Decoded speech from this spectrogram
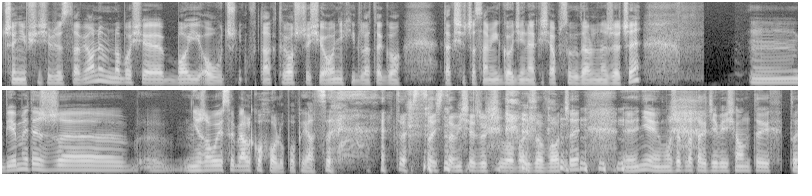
czyni w świecie przedstawionym, no bo się boi o uczniów, tak? Troszczy się o nich i dlatego tak się czasami godzi na jakieś absurdalne rzeczy. Mm, wiemy też, że e, nie żałuje sobie alkoholu po pracy. To jest coś, co mi się rzuciło bardzo w oczy. E, nie wiem, może w latach 90. to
